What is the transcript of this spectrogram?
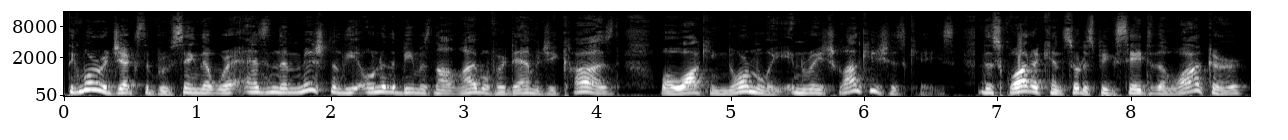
The Gemara rejects the proof, saying that whereas in the Mishnah the owner of the beam is not liable for damage he caused while walking normally, in Reish Lakish's case, the squatter can, so to speak, say to the walker,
